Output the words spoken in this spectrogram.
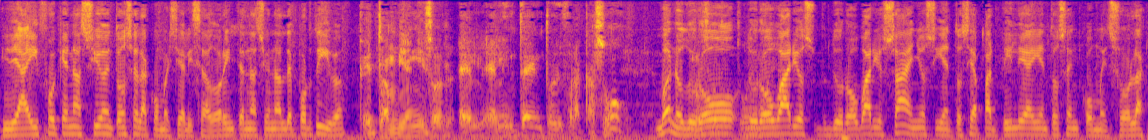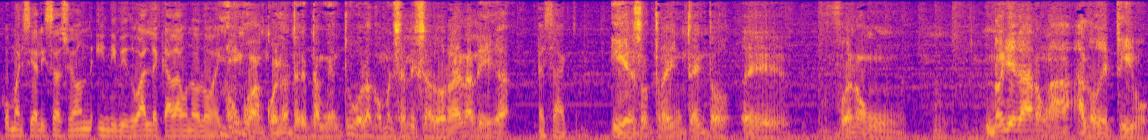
Y de ahí fue que nació entonces la comercializadora internacional deportiva. Que también hizo el, el- el intento y fracasó. Bueno, duró, duró varios, duró varios años y entonces a partir de ahí entonces comenzó la comercialización individual de cada uno de los equipos. acuérdate que también tuvo la comercializadora de la liga. Exacto. Y esos tres intentos eh, fueron no llegaron a- al objetivo.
